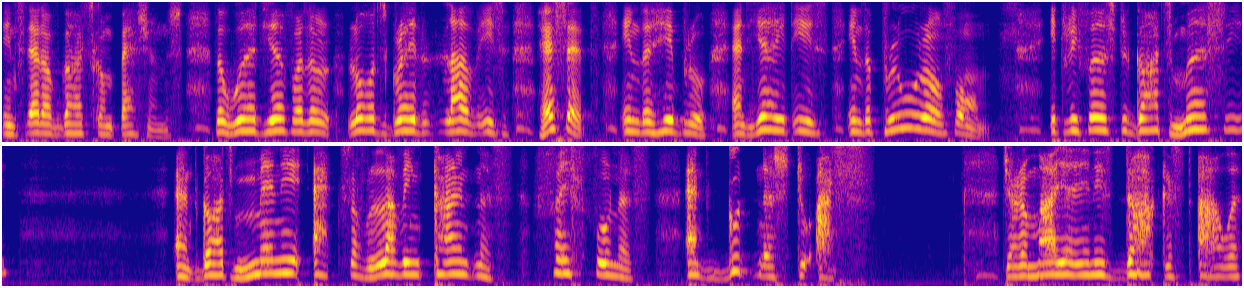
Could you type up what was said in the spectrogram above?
instead of God's compassions. The word here for the Lord's great love is hesed in the Hebrew, and here it is in the plural form. It refers to God's mercy and God's many acts of loving kindness, faithfulness, and goodness to us. Jeremiah, in his darkest hour,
